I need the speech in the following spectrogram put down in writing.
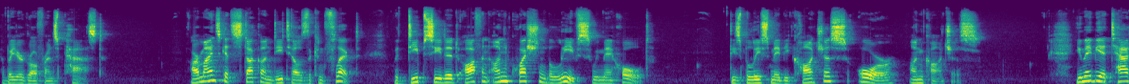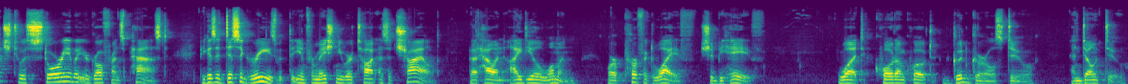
about your girlfriend's past. Our minds get stuck on details that conflict with deep-seated, often unquestioned beliefs we may hold. These beliefs may be conscious or unconscious. You may be attached to a story about your girlfriend's past because it disagrees with the information you were taught as a child about how an ideal woman or a perfect wife should behave, what quote unquote good girls do and don't do.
